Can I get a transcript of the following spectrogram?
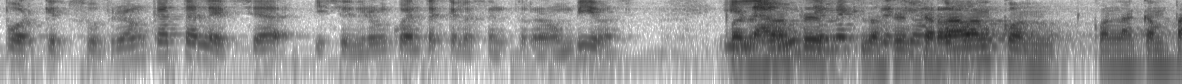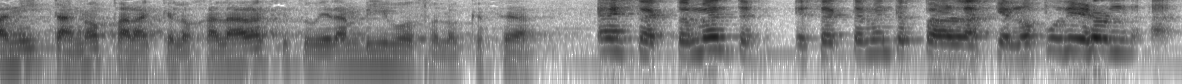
porque sufrieron catalepsia y se dieron cuenta que las enterraron vivas. Y la antes los enterraban como- con, con la campanita, ¿no? Para que lo jalaran si estuvieran vivos o lo que sea. Exactamente, exactamente. Para las que no pudieron ah,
